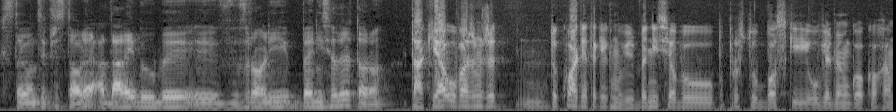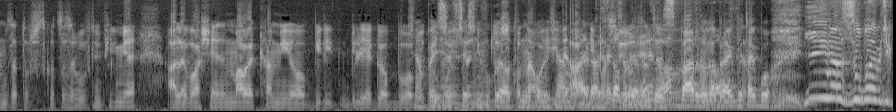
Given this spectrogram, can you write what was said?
stojący przy stole, a dalej byłby y, w, roli Benicio del Toro. Tak, ja uważam, że dokładnie tak jak mówisz, Benicio był po prostu boski, uwielbiam go, kocham za to wszystko, co zrobił w tym filmie, ale właśnie małe cameo Billy, Billy'ego byłoby Chciałem powiedzieć, że wcześniej w ogóle o tym nie ale nie? to jest No, bardzo no, dobre, jakby tak. tak było Jezu, będzie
